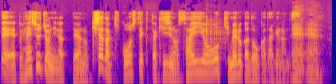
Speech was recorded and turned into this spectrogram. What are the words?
で、えっと、編集長になってあの記者が寄稿してきた記事の採用を決めるかどうかだけなんです。ええ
